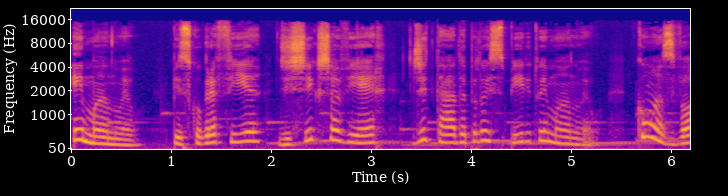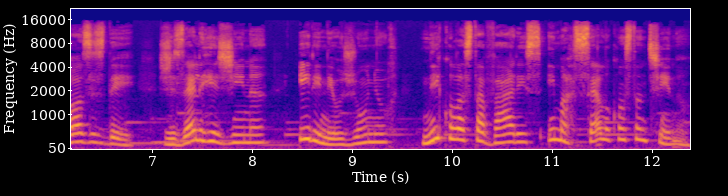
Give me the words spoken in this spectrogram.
Emmanuel, psicografia de Chico Xavier, ditada pelo Espírito Emmanuel com as vozes de Gisele Regina, Irineu Júnior, Nicolas Tavares e Marcelo Constantino.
